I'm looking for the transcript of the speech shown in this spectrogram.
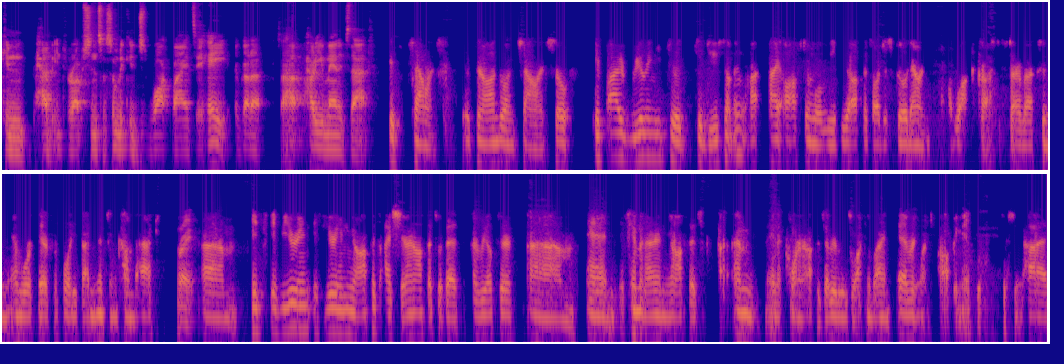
can have interruptions? So somebody could just walk by and say, "Hey, I've got a." So how, how do you manage that? It's a challenge. It's an ongoing challenge. So if I really need to, to do something, I, I often will leave the office. I'll just go down, I'll walk across to Starbucks and, and work there for 45 minutes and come back. Right. Um, if, if you're in, if you're in the office, I share an office with a, a realtor. Um, and if him and I are in the office, I'm in a corner office. Everybody's walking by and everyone's popping in to, to say hi,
